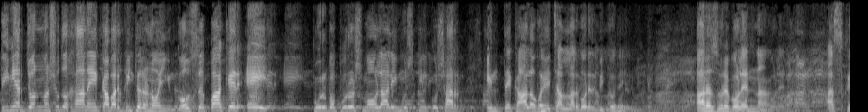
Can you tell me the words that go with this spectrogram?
তিনি আর জন্ম শুধু খানে কাবার ভিতরে নয়, গৌসে পাকের এই পূর্বপুরুষ মৌলা আলী মুশকিল কোষার ইন্তেকালও হয়েছে আল্লাহর গড়ের ভিতরে। আর জোরে বলেন না, আজকে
